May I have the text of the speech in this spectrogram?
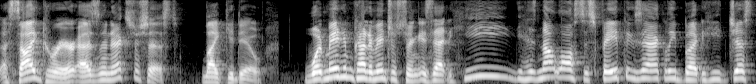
a, a side career as an exorcist, like you do. What made him kind of interesting is that he has not lost his faith exactly, but he just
